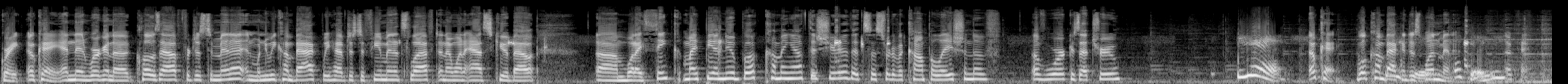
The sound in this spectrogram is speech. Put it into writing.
Great. Okay, and then we're going to close out for just a minute, and when we come back, we have just a few minutes left, and I want to ask you about um, what I think might be a new book coming out this year. That's a sort of a compilation of of work. Is that true? Yes. Okay, we'll come back in just one minute. Okay. Okay.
